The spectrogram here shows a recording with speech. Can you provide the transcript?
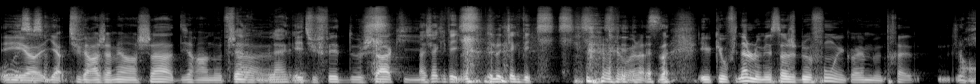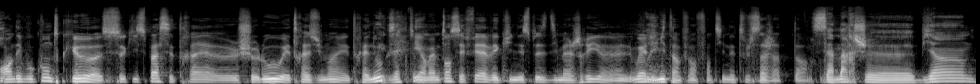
Et Ouais, euh, ça. y a, tu verras jamais un chat dire à un autre Faire chat une blague. et tu fais deux chats qui Un chat qui fait et le chat qui fait. voilà, c'est ça. Et qu'au final, le message de fond est quand même très. Rendez-vous compte que euh, ce qui se passe est très euh, chelou et très humain et très nous. Exactement. Et en même temps, c'est fait avec une espèce d'imagerie, euh, ouais, limite un peu enfantine et tout ça, j'adore. Ça marche bien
